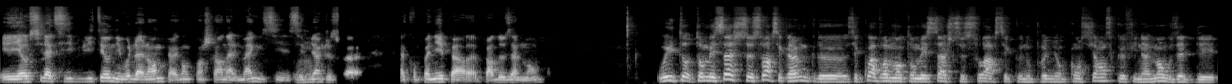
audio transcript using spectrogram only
Et il y a aussi l'accessibilité au niveau de la langue. Par exemple, quand je serai en Allemagne, c'est mhm. bien que je sois accompagné par, par deux Allemands. Oui, ton, message ce soir, c'est quand même de. C'est quoi vraiment ton message ce soir? C'est que nous prenions conscience que finalement, vous êtes des,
